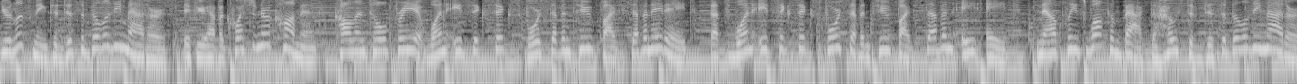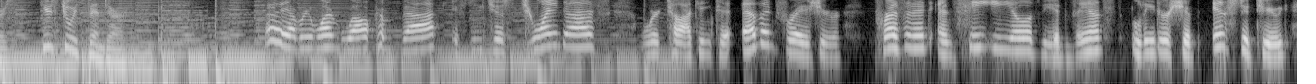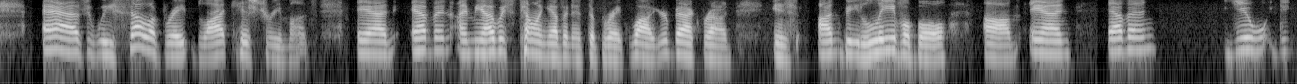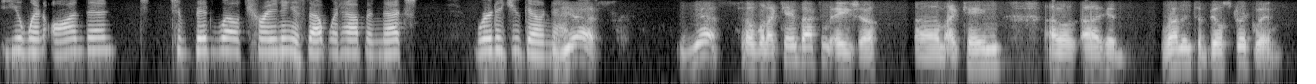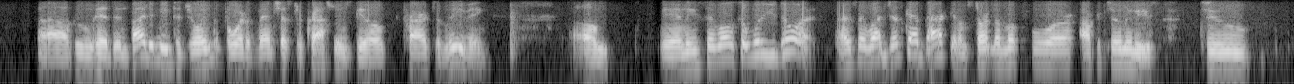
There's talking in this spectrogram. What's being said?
You're listening to Disability Matters. If you have a question or comment, call in toll free at 1 472 5788. That's 1 472 5788. Now, please welcome back the host of Disability Matters. Here's Joyce Bender. Hey, everyone. Welcome back. If you just joined us, we're talking to Evan Frazier, President and CEO of the Advanced Leadership Institute as we celebrate Black History Month. And Evan, I mean, I was telling Evan at the break, wow, your background is unbelievable. Um, and Evan, you you went on then to Bidwell training. Is that what happened next? Where did you go next? Yes, yes. So when I came back from Asia, um, I came. I, I had run into Bill Strickland, uh, who had invited me to join the board of Manchester Craftsmen's Guild prior to leaving. Um, and he said, well, so what are you doing? I said, well, I just got back and I'm starting to look for opportunities to,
